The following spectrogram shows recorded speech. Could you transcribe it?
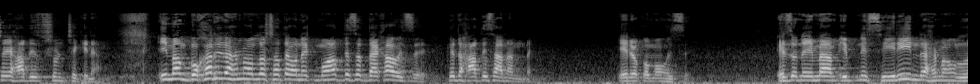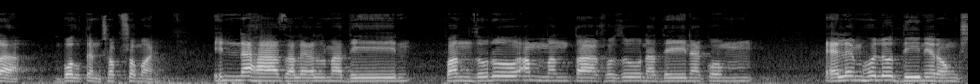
সেই হাদিস শুনছে কিনা। ইমাম বোখারি রহমাল্লার সাথে অনেক মহাদেশের দেখা হয়েছে, কিন্তু হাদিস আনান নাই। এরকমও হয়েছে। এই জন্য ইমাম ইবনি সিরিন রহমাউল্লাহ বলতেন সবসময় ইন্নাহাজ আলমাদিন পানজুরু আম্মান্তা খুজুনা দিনাকুম। এলেম হলো দিনের অংশ।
